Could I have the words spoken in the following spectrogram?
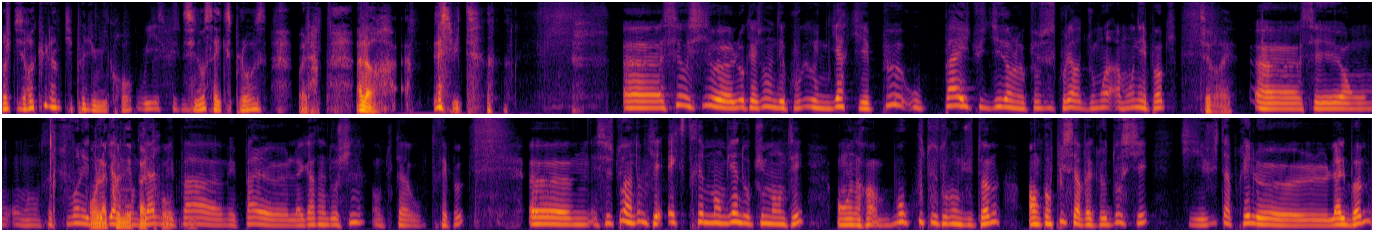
Non, je dis recule un petit peu du micro, Oui, excuse-moi. sinon ça explose. Voilà. Alors, la suite. Euh, c'est aussi euh, l'occasion de découvrir une guerre qui est peu ou pas étudiée dans le cursus scolaire, du moins à mon époque. C'est vrai. Euh, c'est, on, on traite souvent les On deux guerres pas mondiales, trop. mais pas, euh, mais pas la guerre d'Indochine, en tout cas, ou très peu. C'est surtout un tome qui est extrêmement bien documenté. On en a beaucoup tout au long du tome, encore plus avec le dossier qui est juste après l'album.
